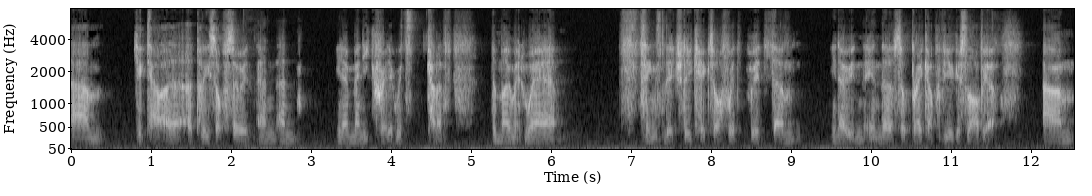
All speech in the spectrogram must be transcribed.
um, kicked out a, a police officer, and, and you know many credit with kind of the moment where things literally kicked off with with um, you know in, in the sort of breakup of Yugoslavia. Um,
